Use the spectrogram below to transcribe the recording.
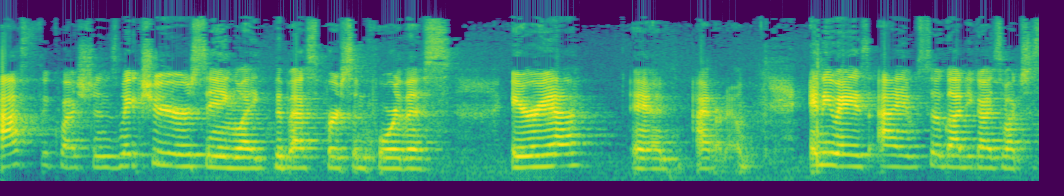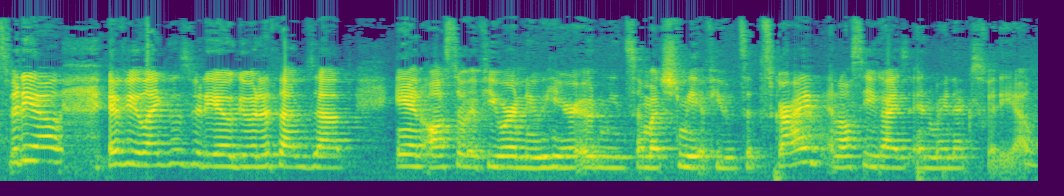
ask the questions, make sure you're seeing like the best person for this area and I don't know. Anyways, I am so glad you guys watched this video. If you like this video, give it a thumbs up. And also, if you are new here, it would mean so much to me if you would subscribe. And I'll see you guys in my next video.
